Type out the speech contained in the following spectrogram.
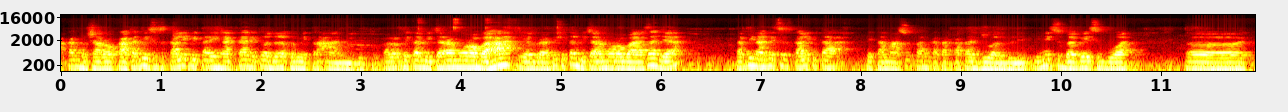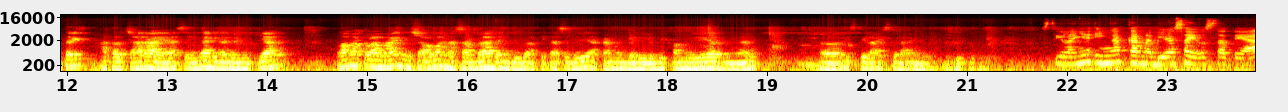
akan musyarakah, tapi sesekali kita ingatkan itu adalah kemitraan gitu. Kalau kita bicara murabahah ya berarti kita bicara murabahah saja, tapi nanti sesekali kita kita masukkan kata-kata jual beli. Ini sebagai sebuah eh, trik atau cara ya sehingga dengan demikian lama kelamaan insya Allah nasabah dan juga kita sendiri akan menjadi lebih familiar dengan istilah-istilah ini. Begitu. Istilahnya ingat karena biasa ya Ustadz ya.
